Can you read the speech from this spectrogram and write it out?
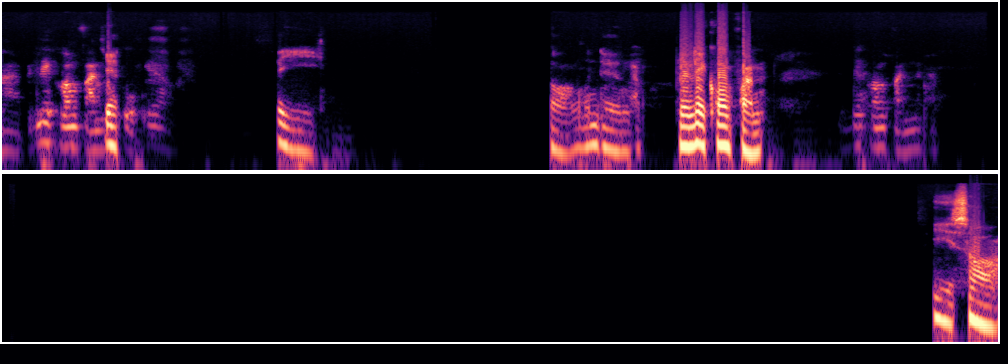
ราเป็นเลขความฝันของปู่แก้ว สี่ สองเหมือนเดิมครับ เป็นเลขความฝันเป็นเลขความฝันนะครับ สี่สอง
